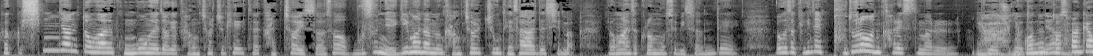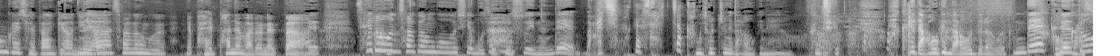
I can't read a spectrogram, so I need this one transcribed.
그러니까 그 10년 동안 공공의적의 강철중 캐릭터에 갇혀 있어서 무슨 얘기만 하면 강철중 대사하듯이 막 영화에서 그런 모습이 있었는데 여기서 굉장히 부드러운 카리스마를 야, 보여주거든요. 이거는 또 설경구의 재발견이나 네. 설경구의 발판을 마련했다. 네, 새로운 설경구 씨의 모습을 볼 수 있는데 마지막에 살짝 강철중이 나오긴 해요. 근데 아, 그게 나오긴 나오더라고요. 근데 그래도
